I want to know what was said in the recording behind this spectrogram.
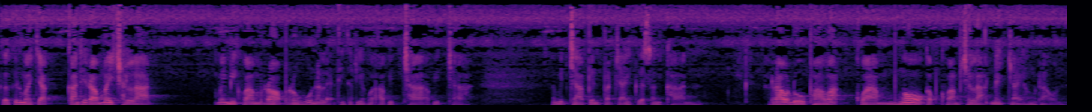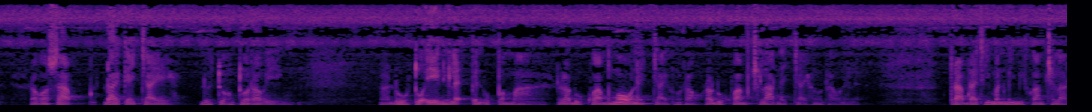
เกิดขึ้นมาจากการที่เราไม่ฉลาด ไม่มีความรอบรู้นั่นแหละ ที่เรียกว่าอาวิชชาอวิชชาอวิชชาเป็นปัจจัยเกิดสังขาร เราดูภาวะความโง่กับความฉลาดในใจของเรา เราก็ทราบได้แก่ใจด้วยตัวของตัวเราเอง ดูตัวเองนี่แหละเป็นอุปมา เราดูความโง่ในใจของเรา เราดูความฉลาดในใจของเราเนี่ยแหละ ตราบใดที่มันไม่มีความฉลาด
